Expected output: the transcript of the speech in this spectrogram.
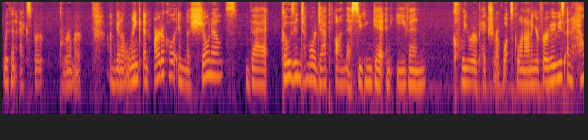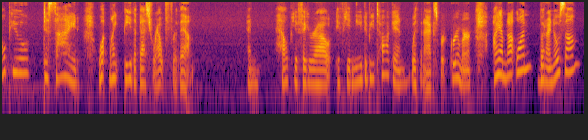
with an expert groomer. I'm going to link an article in the show notes that goes into more depth on this. You can get an even clearer picture of what's going on in your fur babies and help you decide what might be the best route for them. And help you figure out if you need to be talking with an expert groomer. I am not one, but I know some.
